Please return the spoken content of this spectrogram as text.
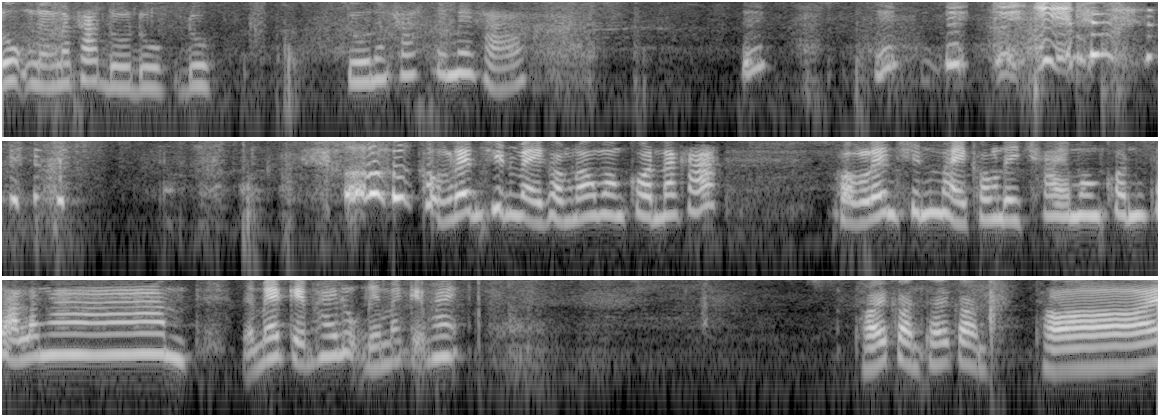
ลูกหนึ่งนะคะ ดูดูดูดูนะคะได้ไหมคะเอ๊ะเอ๊ะเอ๊ะของเล่นชิ้นใหม่ของน้องมงคลนะคะ ของเล่นชิ้นใหม่ของเด็กชายมงคลสารงามเดี๋ยวแม่เก็บให้ลูกเดี๋ยวแม่เก็บให้ ถอยก่อน ถอยก่อน ถอย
